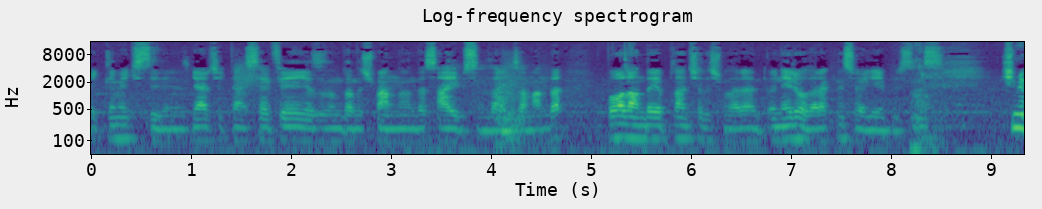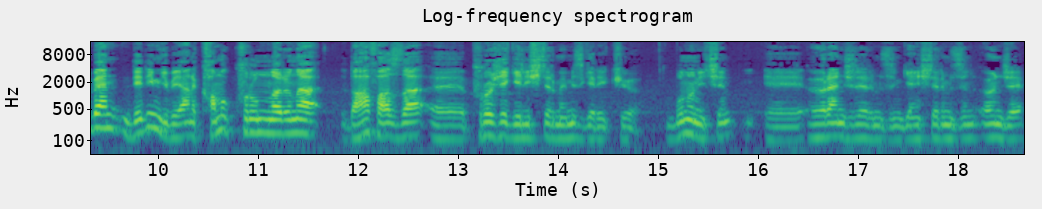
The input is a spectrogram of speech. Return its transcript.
eklemek istediğiniz gerçekten SFY yazılım danışmanlığında sahibisiniz aynı zamanda. Bu alanda yapılan çalışmalara öneri olarak ne söyleyebilirsiniz? Şimdi ben dediğim gibi yani kamu kurumlarına daha fazla e, proje geliştirmemiz gerekiyor. Bunun için e, öğrencilerimizin, gençlerimizin önce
